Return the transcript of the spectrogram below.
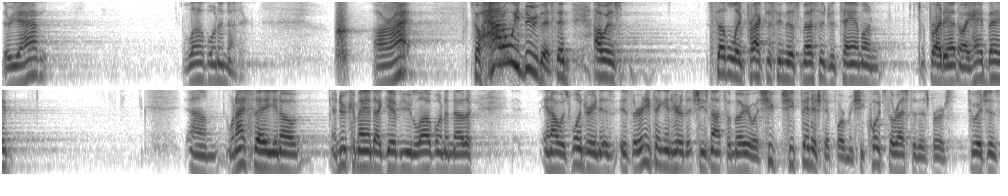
There you have it. Love one another. All right. So, how do we do this? And I was subtly practicing this message with Tam on Friday night. I'm like, hey, babe, um, when I say, you know, a new command I give you, love one another, and I was wondering, is, is there anything in here that she's not familiar with? She, she finished it for me. She quotes the rest of this verse, to which is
